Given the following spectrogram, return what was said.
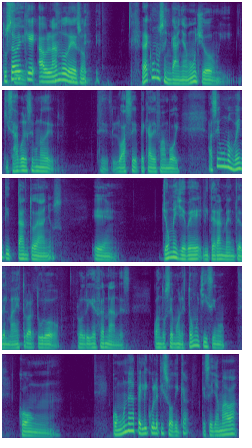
Tú sabes Sí. que hablando de eso, la verdad es que uno se engaña mucho y quizás por eso uno de, de- lo hace peca de fanboy. Hace unos veintitantos de años, eh, yo me llevé literalmente del maestro Arturo Rodríguez Fernández cuando se molestó muchísimo con, con una película episódica que se llamaba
